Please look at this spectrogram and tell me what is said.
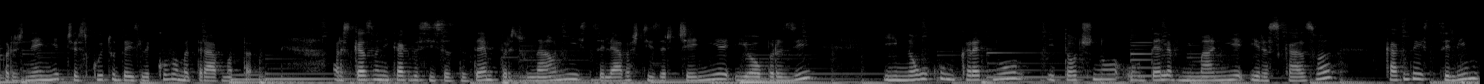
упражнения, чрез които да излекуваме травмата. Разказва ни как да си създадем персонални изцеляващи изречения и образи и много конкретно и точно отделя внимание и разказва как да изцелим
